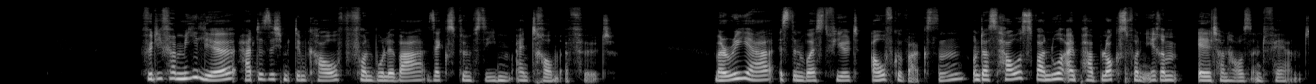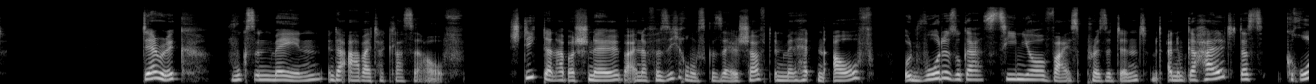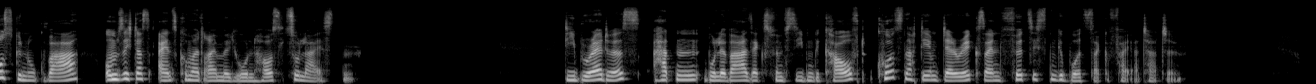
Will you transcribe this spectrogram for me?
Für die Familie hatte sich mit dem Kauf von Boulevard 657 ein Traum erfüllt. Maria ist in Westfield aufgewachsen und das Haus war nur ein paar Blocks von ihrem Elternhaus entfernt. Derek wuchs in Maine in der Arbeiterklasse auf, stieg dann aber schnell bei einer Versicherungsgesellschaft in Manhattan auf und wurde sogar Senior Vice President mit einem Gehalt, das groß genug war, um sich das 1,3 Millionen Haus zu leisten. Die Bradders hatten Boulevard 657 gekauft, kurz nachdem Derek seinen 40. Geburtstag gefeiert hatte.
